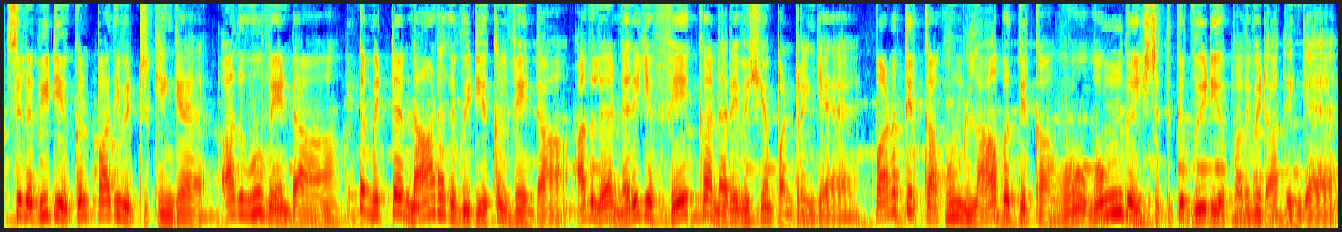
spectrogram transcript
சில வீடியோக்கள் பதிவிட்டிருக்கீங்க. அதுவும் வேண்டாம். திட்டமிட்ட நாடக வீடியோக்கள் வேண்டாம். அதுல நிறைய ஃபேக்கா நிறைய விஷயம் பண்றீங்க. பணத்திற்காகவும் லாபத்திற்காகவும் உங்க இஷ்டத்துக்கு வீடியோ பதிவிடாதீங்க.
